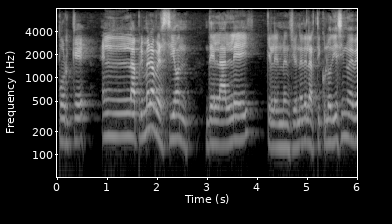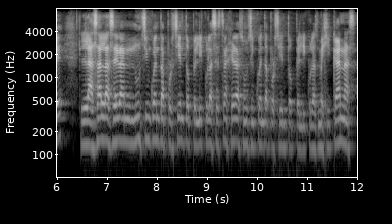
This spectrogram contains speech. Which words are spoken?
Porque en la primera versión de la ley que les mencioné del artículo 19, las salas eran un 50% películas extranjeras, un 50% películas mexicanas.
